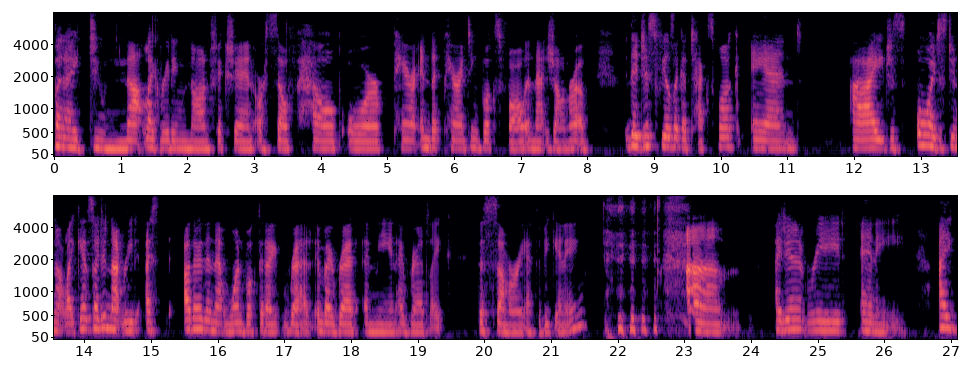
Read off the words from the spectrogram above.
but I do not like reading nonfiction or self help or parent and like parenting books fall in that genre of that just feels like a textbook and i just oh i just do not like it so i did not read I, other than that one book that i read and by read i mean i read like the summary at the beginning um i didn't read any. I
